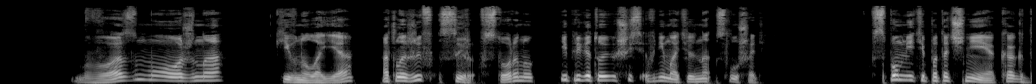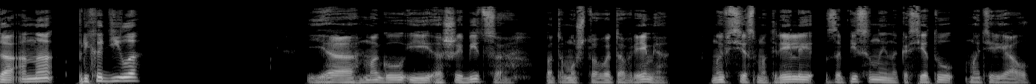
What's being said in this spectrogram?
— Возможно, — кивнула я, отложив сыр в сторону и приготовившись внимательно слушать. — Вспомните поточнее, когда она приходила я могу и ошибиться, потому что в это время мы все смотрели записанный на кассету материал.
